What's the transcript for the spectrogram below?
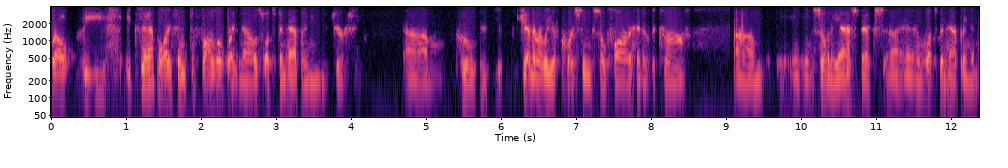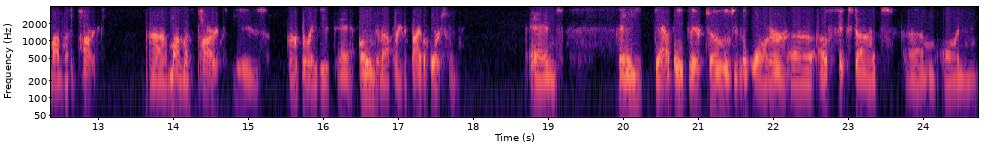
Well, the example I think to follow right now is what's been happening in New Jersey, um, who generally, of course, seems so far ahead of the curve um, in, in, so many aspects, uh, and what's been happening at Monmouth Park. Uh, Monmouth Park is operated, uh, owned and operated by the Horsemen, and they dabbled their toes in the water uh, of fixed odds um, on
